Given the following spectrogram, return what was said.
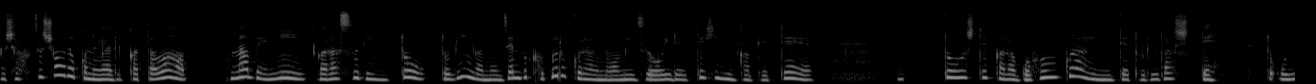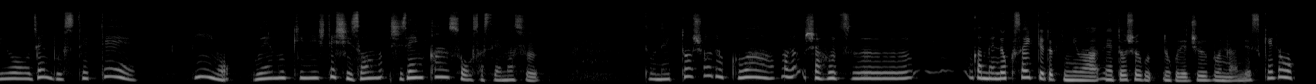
沸消毒のやり方はお鍋にガラス瓶と瓶がね全部かぶるくらいのお水を入れて火にかけて沸騰してから5分くらい煮て取り出してとお湯を全部捨てて瓶を上向きにして自然自然乾燥させます。と熱湯消毒は、まあ、煮沸がめんどくさいって時には熱湯消毒で十分なんですけど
